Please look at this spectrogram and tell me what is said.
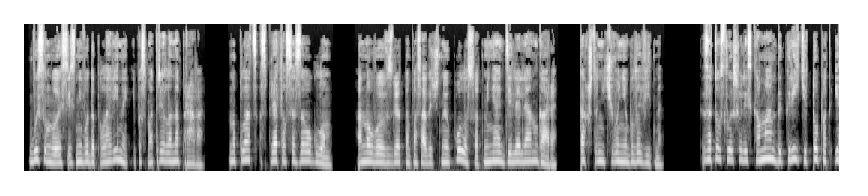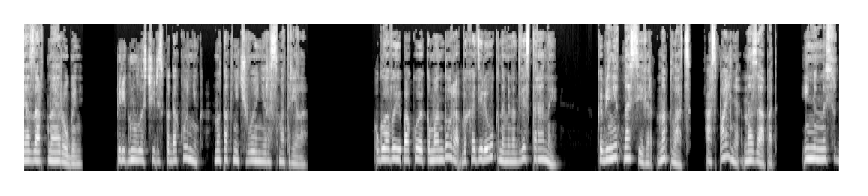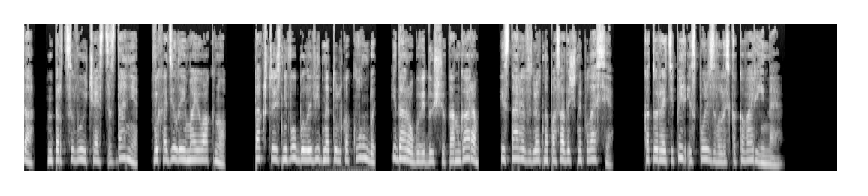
Высунулась из него до половины и посмотрела направо, но плац спрятался за углом, а новую взлетно-посадочную полосу от меня отделяли ангары, так что ничего не было видно. Зато слышались команды, крики, топот и азартная ругань. Перегнулась через подоконник, но так ничего и не рассмотрела. Угловые покои командора выходили окнами на две стороны. Кабинет на север, на плац, а спальня — на запад. Именно сюда, на торцевую часть здания, выходило и мое окно, так что из него было видно только клумбы и дорогу, ведущую к ангарам и старой взлетно-посадочной полосе, которая теперь использовалась как аварийная.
